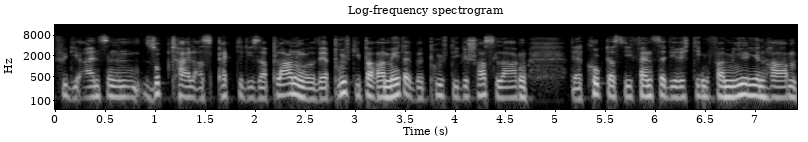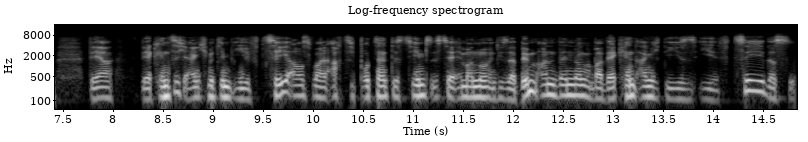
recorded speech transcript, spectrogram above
für die einzelnen Subteilaspekte dieser Planung, also wer prüft die Parameter, wer prüft die Geschosslagen, wer guckt, dass die Fenster die richtigen Familien haben, wer wer kennt sich eigentlich mit dem IFC aus, weil 80 Prozent des Teams ist ja immer nur in dieser BIM-Anwendung, aber wer kennt eigentlich dieses IFC? Das,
